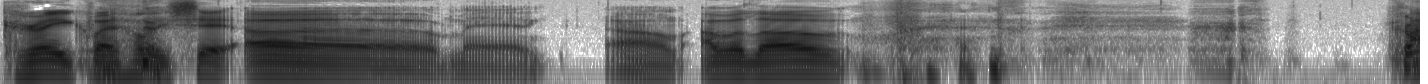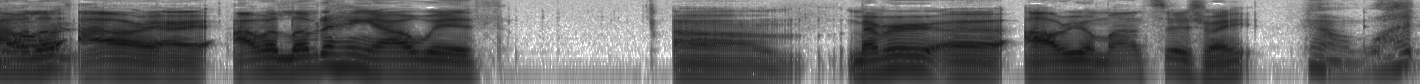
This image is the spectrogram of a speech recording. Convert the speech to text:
great question. Holy shit. Uh, man. Um, I would love. I would love. All right, all right. I would love to hang out with. Um, remember uh, Aaahh!!! Real Monsters, right? Yeah, what?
